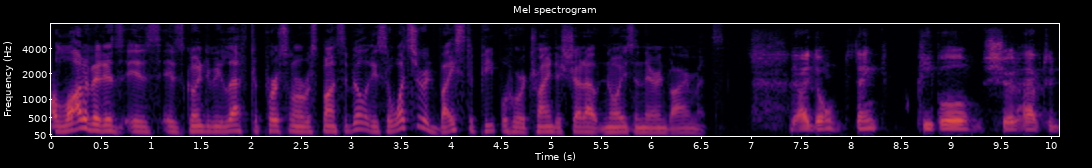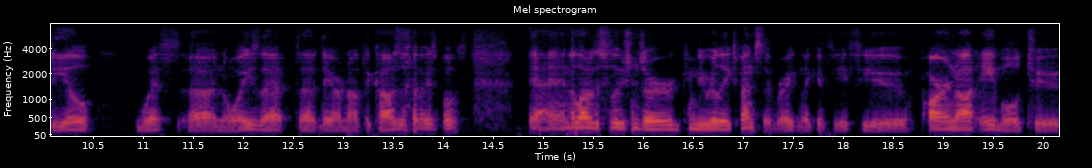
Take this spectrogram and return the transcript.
A lot of it is is is going to be left to personal responsibility. So, what's your advice to people who are trying to shut out noise in their environments? I don't think people should have to deal with uh, noise that uh, they are not the cause of. I suppose. Yeah, and a lot of the solutions are can be really expensive, right? Like if if you are not able to,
